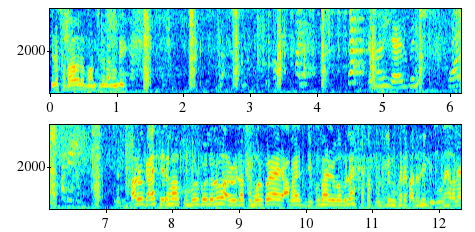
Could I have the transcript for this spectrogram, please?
এতিয়া চফা হ'লে বন চিকল আনো দেই। আৰু গাইছ এইডোখৰ কোমল কৰি ল'লোঁ আৰু এতিয়া কোমল কৰি আমাৰ ডিপু ভাই ৰুব বোলে। সিহঁতৰ পদূলি মুখতে পালোহি। ডিপু ভাই ক'লে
